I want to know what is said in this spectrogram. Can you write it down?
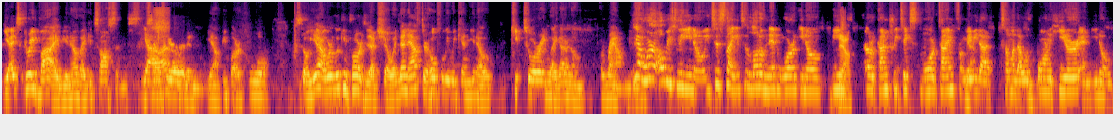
Yeah, it's a great vibe. You know, like it's awesome. It's, Yeah, yeah, I love good, and you know, people are cool. So yeah, we're looking forward to that show. And then after, hopefully, we can you know keep touring. Like I don't know around. you know? Yeah, we're obviously, you know, it's just like it's a lot of network, you know, being Yeah. in another country takes more time from maybe that someone that was born here and, you know,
